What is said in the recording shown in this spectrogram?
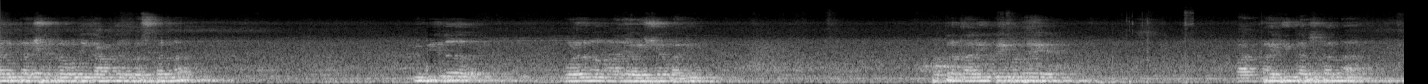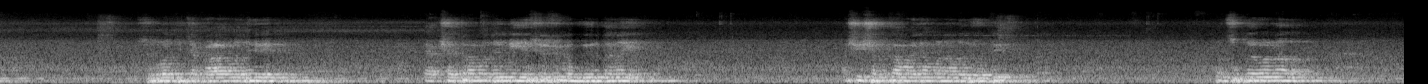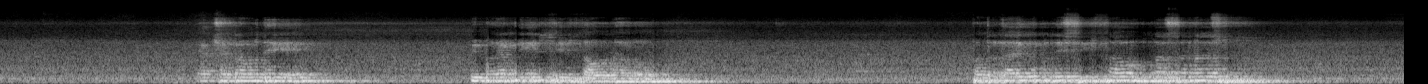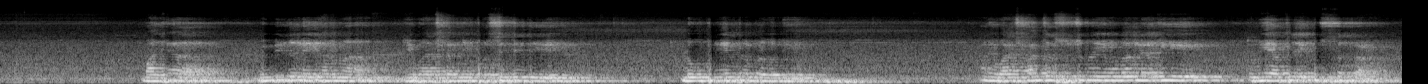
पत्रकारिता क्षेत्रामध्ये काम करत असताना विविध वळणं माझ्या आयुष्यात आली. पत्रकारितेमध्ये बातम्या लिहित असताना सुरुवातीच्या काळामध्ये त्या क्षेत्रामध्ये मी यशस्वी होईल का नाही अशी शंका माझ्या मनामध्ये होती. पण सुदैवानं या क्षेत्रामध्ये मी बऱ्यापैकी स्थिर स्थावर झालो पत्रकारितेमध्ये स्थिर स्थावर होत असतानाच माझ्या विविध लेखांना जी वाचकांनी प्रसिद्धी दिली लोकप्रियता मिळवली आणि वाचकांच्या सूचना येऊ लागल्या की तुम्ही याचं एक पुस्तक काढा.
